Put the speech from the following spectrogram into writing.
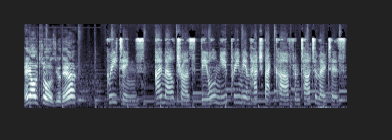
Hey Altroz, you there? Greetings, I'm Altroz, the all-new premium hatchback car from Tata Motors.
